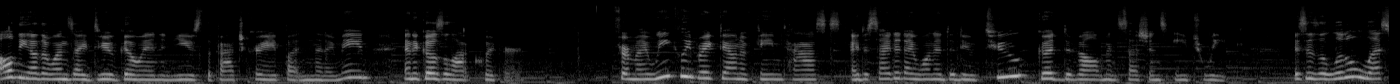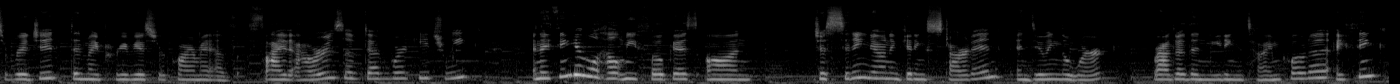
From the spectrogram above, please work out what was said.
all the other ones, I do go in and use the batch create button that I made, and it goes a lot quicker. For my weekly breakdown of game tasks, I decided I wanted to do two good development sessions each week. This is a little less rigid than my previous requirement of five hours of dev work each week, and I think it will help me focus on just sitting down and getting started and doing the work rather than meeting a time quota. I think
